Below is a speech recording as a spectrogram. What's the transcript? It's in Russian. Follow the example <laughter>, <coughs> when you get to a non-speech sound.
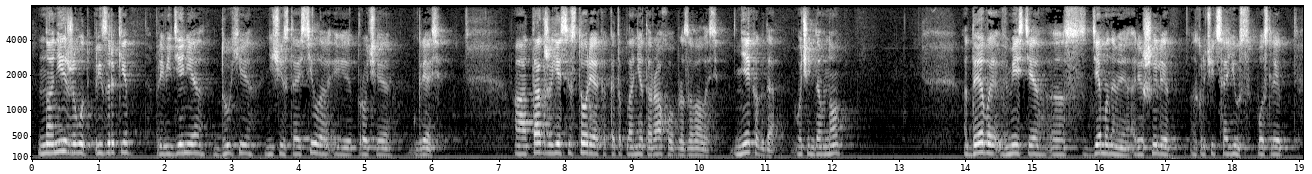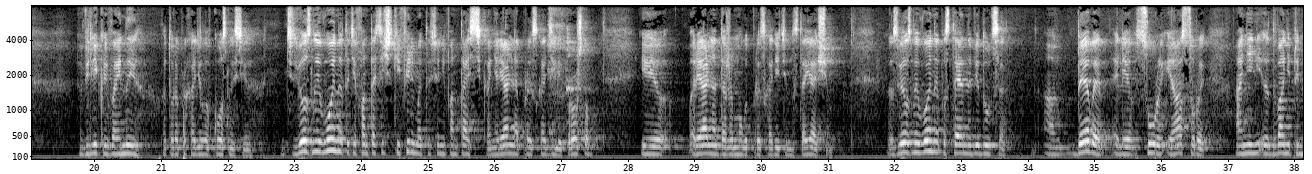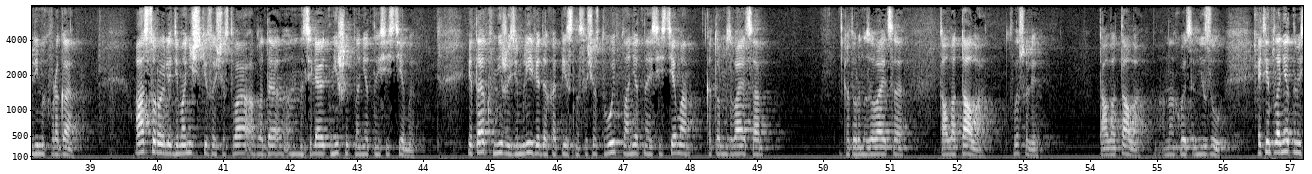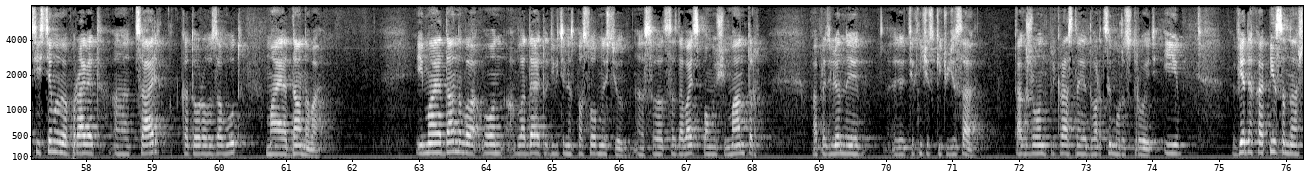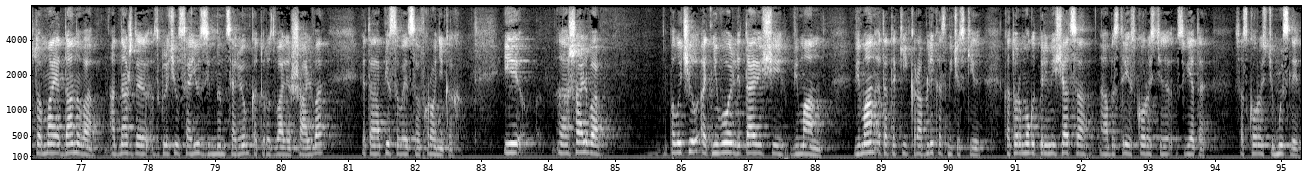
На ней живут призраки, привидения, духи, нечистая сила и прочая грязь. А также есть история, как эта планета Раху образовалась. Некогда, очень давно, Девы вместе э, с демонами решили заключить союз после Великой войны, которая проходила в космосе. Звездные войны, это эти фантастические фильмы, это все не фантастика, они реально происходили в прошлом и реально даже могут происходить и в настоящем. Звездные войны постоянно ведутся. А девы или суры и асуры, они два непримиримых врага. Асуры или демонические существа обладают, населяют низшие планетные системы. Итак, в ниже Земли в ведах описано, существует планетная система, которая называется, которая называется Тала-Тала. Слышали? Тала-Тала. Она находится внизу. Этими планетными системами правит э, царь, которого зовут Майя Данова. И Майя Данова, он обладает удивительной способностью э, создавать с помощью мантр определенные э, технические чудеса. Также он прекрасные дворцы может строить. И в Ведах описано, что Майя Данова однажды заключил союз с земным царем, которого звали Шальва. Это описывается в хрониках. И э, Шальва получил от него летающий виман. Виман – это такие корабли космические, которые могут перемещаться а, быстрее скорости света, со скоростью мысли.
